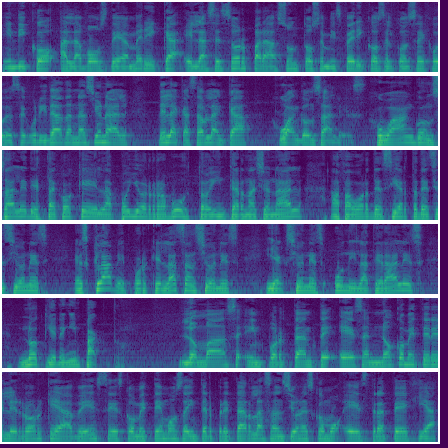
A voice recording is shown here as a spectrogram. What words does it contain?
indicó a La Voz de América el asesor para asuntos hemisféricos del Consejo de Seguridad Nacional de la Casa Blanca, Juan González. Juan González destacó que el apoyo robusto internacional a favor de ciertas decisiones es clave porque las sanciones y acciones unilaterales no tienen impacto. Lo más importante es no cometer el error que a veces cometemos de interpretar las sanciones como estrategia,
